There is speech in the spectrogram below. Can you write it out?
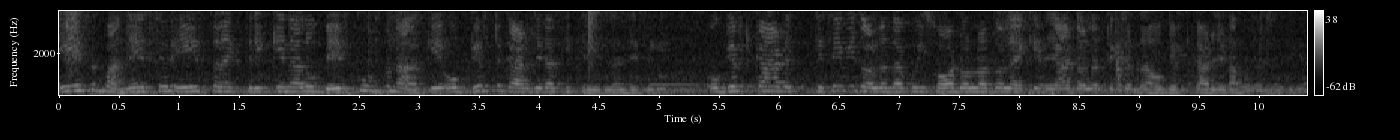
ਇਸ ਬਹਾਨੇ ਸਿਰ ਇਸ ਤਰ੍ਹਾਂ ਇੱਕ ਤਰੀਕੇ ਨਾਲ ਉਹ ਬੇਵਕੂਫ ਬਣਾ ਕੇ ਉਹ ਗਿਫਟ ਕਾਰਡ ਜਿਹੜਾ ਸੀ ਖਰੀਦ ਲੈਂਦੇ ਸੀਗੇ। ਉਹ ਗਿਫਟ ਕਾਰਡ ਕਿਸੇ ਵੀ ਡਾਲਰ ਦਾ ਕੋਈ 100 ਡਾਲਰ ਤੋਂ ਲੈ ਕੇ 1000 ਡਾਲਰ ਟਿਕਟ ਦਾ ਉਹ ਗਿਫਟ ਕਾਰਡ ਜਿਹੜਾ ਹੋ ਜਾਂਦਾ ਸੀਗਾ।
